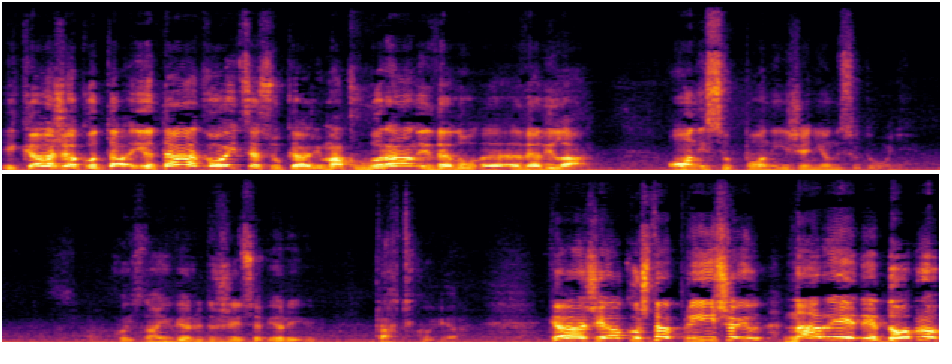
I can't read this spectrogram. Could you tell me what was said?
I kaže, ako ta, i ta dvojica su, kaže, Makuhuran i eh, Velilan, oni su poniženi, oni su donji. Koji znaju vjeru i se vjeru i praktikuju vjeru. Kaže, ako šta pričaju, narede dobro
